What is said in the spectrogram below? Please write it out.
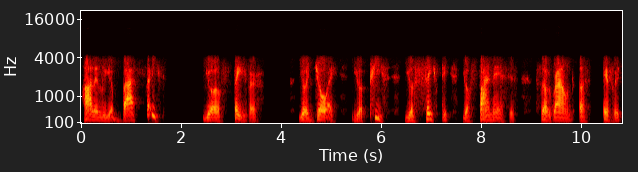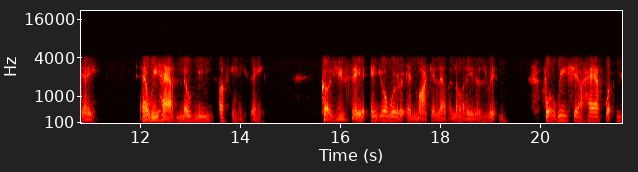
Hallelujah. By faith, your favor, your joy, your peace, your safety, your finances surround us every day. And we have no need of anything. Because you said in your word in Mark 11, Lord, it is written, For we shall have what we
